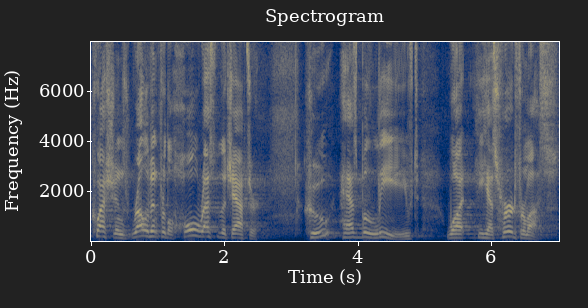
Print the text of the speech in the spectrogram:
questions relevant for the whole rest of the chapter. Who has believed what he has heard from us?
